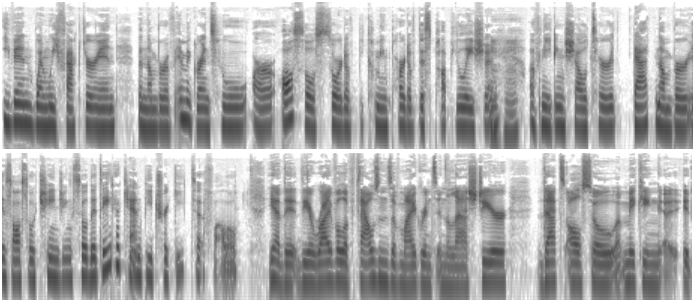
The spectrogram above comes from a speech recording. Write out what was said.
even when we factor in the number of immigrants who are also sort of becoming part of this population mm-hmm. of needing shelter, that number is also changing. So the data can be tricky to follow. Yeah, the, the arrival of thousands of migrants in the last year, that's also uh, making uh, it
